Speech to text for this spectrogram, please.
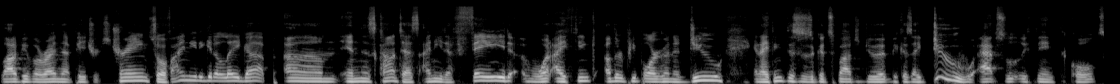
A lot of people are riding that patriots train. So if i need to get a leg up um in this contest i need to fade what i think other people are going to do and i think this is a good spot to do it because i do absolutely think the colts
